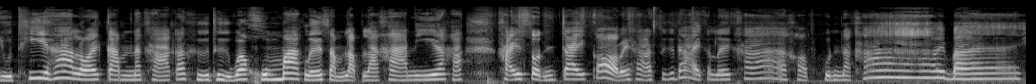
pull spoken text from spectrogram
อยู่ที่ 500 กรัมนะคะ ก็คือถือว่าคุ้มมากเลยสำหรับราคานี้นะคะ ใครสนใจก็ไปหาซื้อได้กันเลยค่ะ ขอบคุณนะคะ บ๊ายบาย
